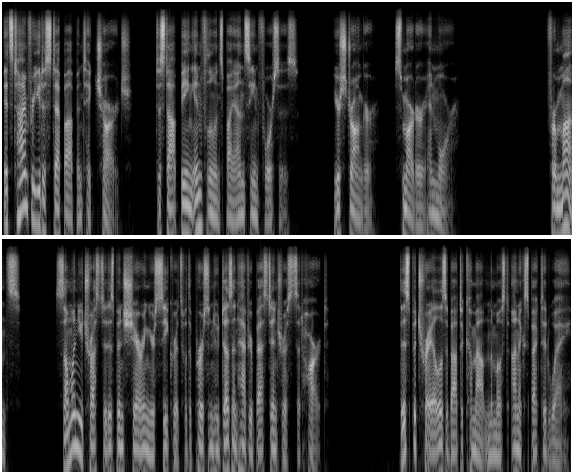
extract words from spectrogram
It's time for you to step up and take charge, to stop being influenced by unseen forces. You're stronger, smarter, and more. For months, someone you trusted has been sharing your secrets with a person who doesn't have your best interests at heart. This betrayal is about to come out in the most unexpected way.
